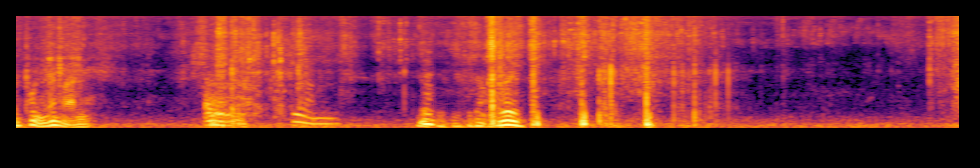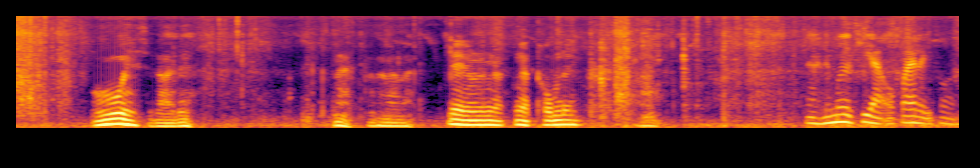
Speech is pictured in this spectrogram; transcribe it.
โอ้ยเป็นผุ่นได้บัดนี้เกี่ยมพี่น้องเฮ้ยโอ้ยเสียดายเลยนี่ตัวนั้นอะไรเนี่ยมันงัดงัดทมด้วยนะในมือเขี่ยออกไปเลยก่อน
